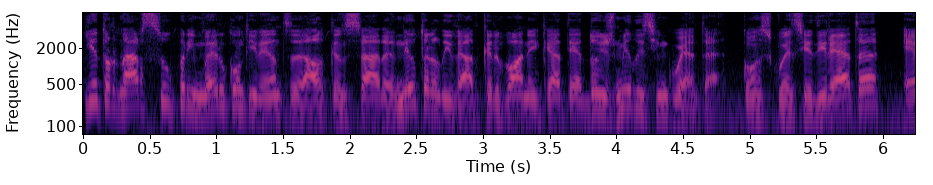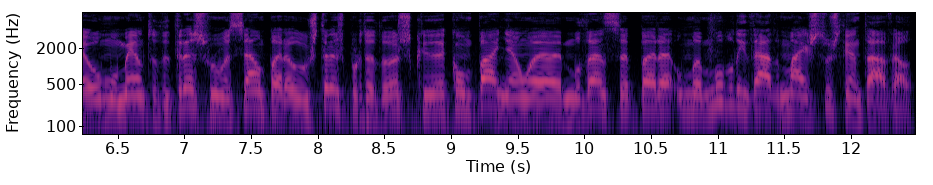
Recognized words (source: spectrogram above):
e a tornar-se o primeiro continente a alcançar a neutralidade carbónica até 2050. Consequência direta é o momento de transformação para os transportadores que acompanham a mudança para uma mobilidade mais sustentável.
